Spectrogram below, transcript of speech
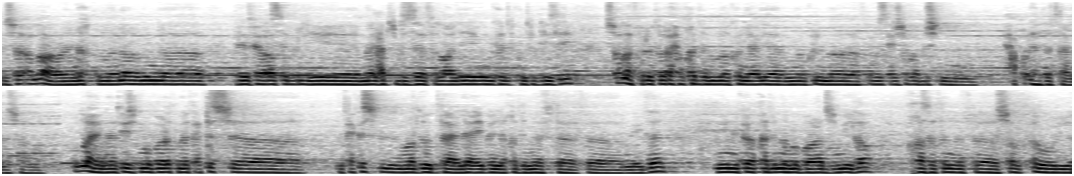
إن شاء الله. راني نخدم أنا من في راسي بلي ما لعبتش بزاف في ال aller وين كنت كنت blessé. إن شاء الله في ال retour راح نقدم كل عليها من كل ما في إن شاء الله باش نحققوا الأهداف تاعنا إن شاء الله. والله نتيجة المباراة ما تعكسش ما تعكسش المردود تاع اللاعبين اللي قدمناه في الميدان من قدمنا مباراة جميلة خاصة في الشوط الأول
